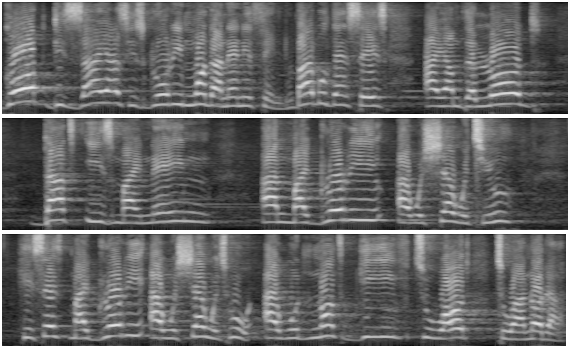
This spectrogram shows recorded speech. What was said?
God desires his glory more than anything. The Bible then says, I am the Lord, that is my name, and my glory I will share with you. He says, My glory I will share with who? I would not give toward to another,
